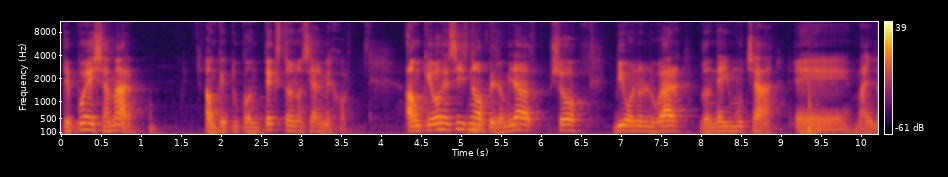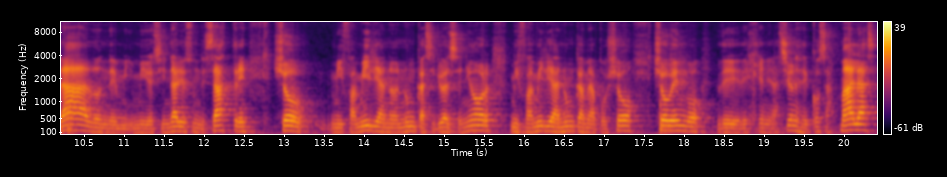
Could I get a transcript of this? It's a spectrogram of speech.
te puede llamar, aunque tu contexto no sea el mejor. Aunque vos decís, no, pero mira, yo vivo en un lugar donde hay mucha eh, maldad, donde mi, vecindario es un desastre, yo, mi familia no, nunca sirvió al Señor, mi familia nunca me apoyó, yo vengo de, generaciones de cosas malas,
